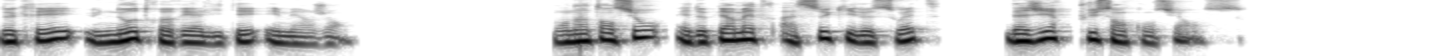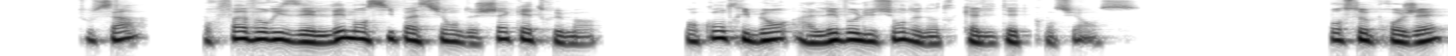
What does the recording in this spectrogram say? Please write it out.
de créer une autre réalité émergente. Mon intention est de permettre à ceux qui le souhaitent d'agir plus en conscience. Tout ça pour favoriser l'émancipation de chaque être humain en contribuant à l'évolution de notre qualité de conscience. Pour ce projet,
